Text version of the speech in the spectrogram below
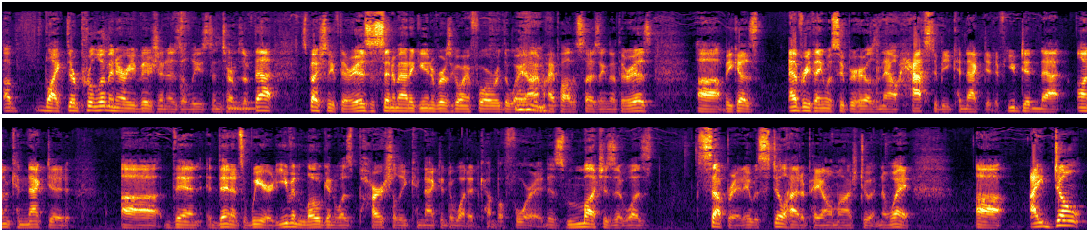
uh, like their preliminary vision is at least in terms of that. Especially if there is a cinematic universe going forward, the way I'm hypothesizing that there is, uh, because everything with superheroes now has to be connected. If you did that unconnected, uh, then then it's weird. Even Logan was partially connected to what had come before it, as much as it was separate. It was still had to pay homage to it in a way. Uh, I don't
